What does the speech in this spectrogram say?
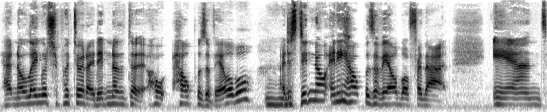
had no language to put to it. I didn't know that the ho- help was available. I just didn't know any help was available for that. And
